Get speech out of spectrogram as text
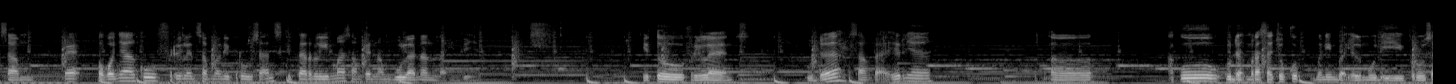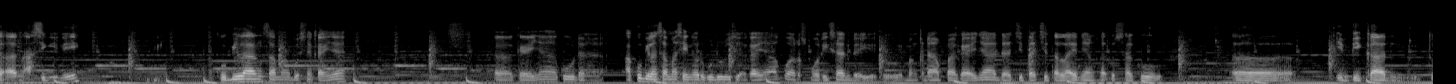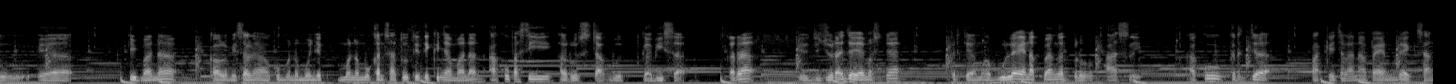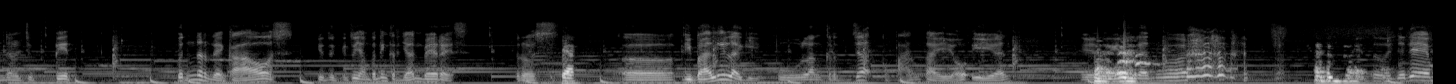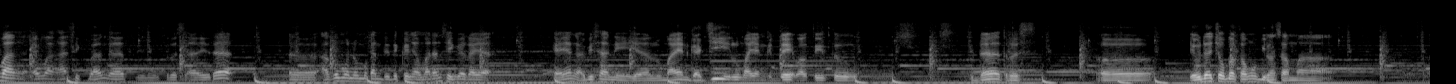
Sampai pokoknya aku freelance sama di perusahaan sekitar 5 sampai 6 bulanan lah intinya. Itu freelance. Udah sampai akhirnya eh, aku udah merasa cukup menimba ilmu di perusahaan asing ini. Aku bilang sama bosnya kayaknya eh, kayaknya aku udah aku bilang sama seniorku dulu sih kayaknya aku harus mau resign deh gitu. Emang kenapa? Kayaknya ada cita-cita lain yang harus aku eh, impikan gitu. Ya di mana kalau misalnya aku menemunya, menemukan satu titik kenyamanan aku pasti harus cabut gak bisa. Karena ya jujur aja ya maksudnya kerja sama bule enak banget bro. Asli. Aku kerja pakai celana pendek sandal jepit. Bener deh kaos. Gitu-gitu. Yang penting kerjaan beres terus Ya. eh, di Bali lagi pulang kerja ke pantai yo kan? Gitu, gitu kan gitu. Jadi emang emang asik banget gitu. terus akhirnya eh, aku menemukan titik kenyamanan sehingga kayak kayaknya nggak bisa nih. Ya lumayan gaji lumayan gede waktu itu. Udah terus eh, ya udah coba kamu bilang sama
